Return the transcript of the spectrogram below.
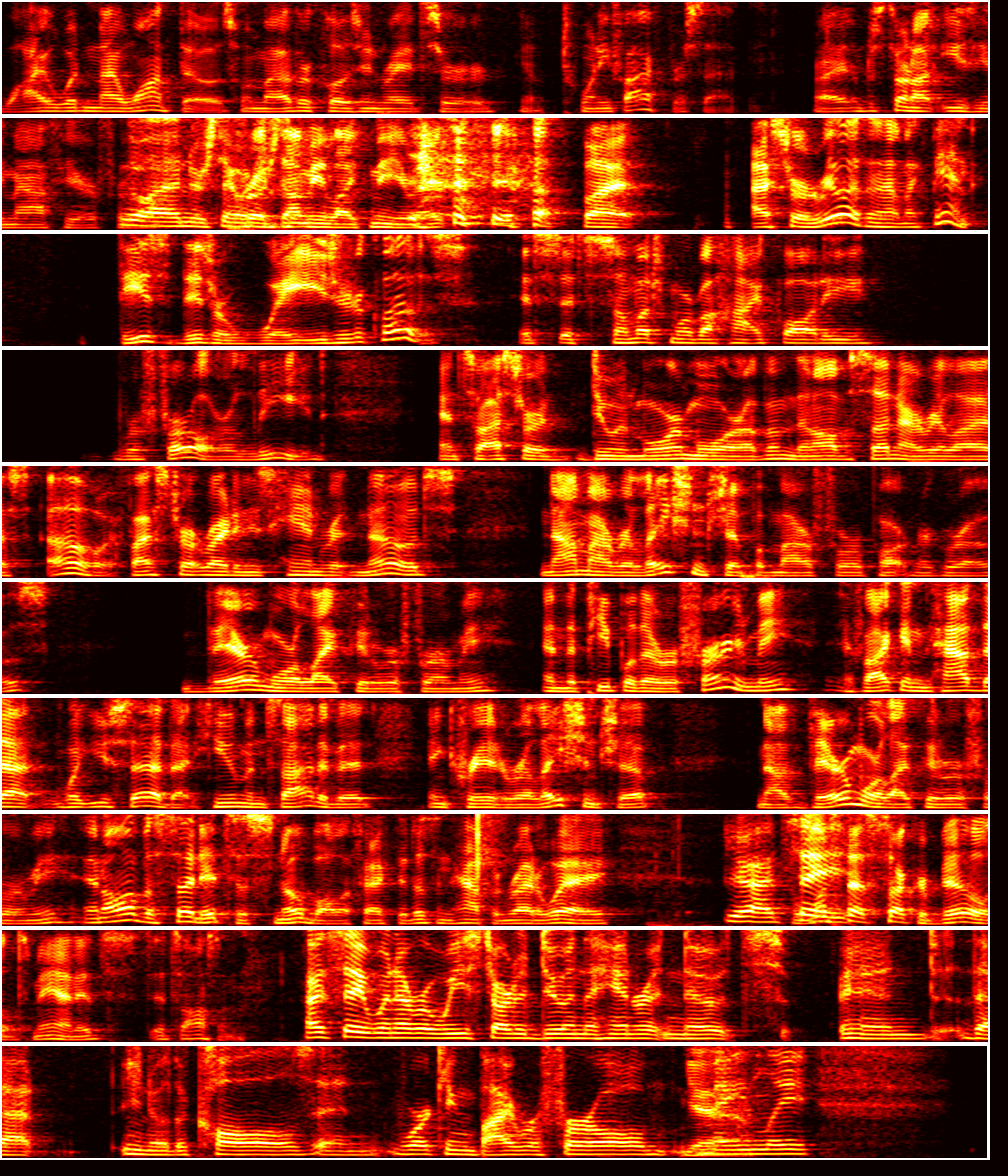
why wouldn't i want those when my other closing rates are you know 25% right i'm just throwing out easy math here for No, I understand for a dummy saying. like me right yeah. but i started realizing that i'm like man these these are way easier to close it's it's so much more of a high quality referral or lead. And so I started doing more and more of them. Then all of a sudden I realized, oh, if I start writing these handwritten notes, now my relationship with my referral partner grows. They're more likely to refer me. And the people that are referring me, if I can have that, what you said, that human side of it and create a relationship, now they're more likely to refer me. And all of a sudden it's a snowball effect. It doesn't happen right away. Yeah, I'd But say once that sucker builds, man, it's it's awesome. I'd say whenever we started doing the handwritten notes and that, you know, the calls and working by referral Yeah. mainly,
